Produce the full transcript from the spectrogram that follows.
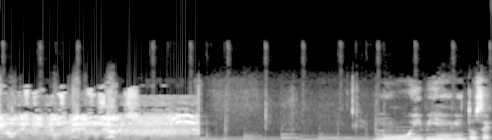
en los distintos medios sociales. Bien, entonces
